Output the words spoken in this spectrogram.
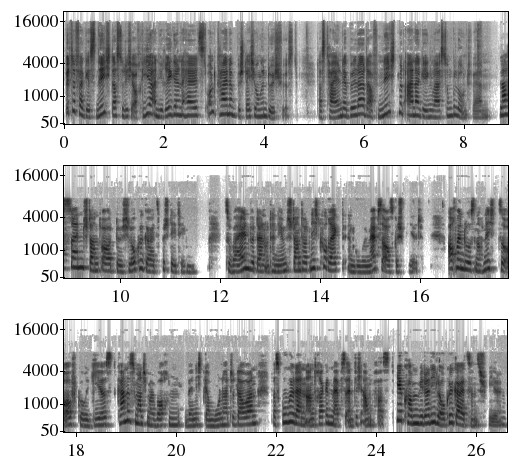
Bitte vergiss nicht, dass du dich auch hier an die Regeln hältst und keine Bestechungen durchführst. Das Teilen der Bilder darf nicht mit einer Gegenleistung belohnt werden. Lass deinen Standort durch Local Guides bestätigen. Zuweilen wird dein Unternehmensstandort nicht korrekt in Google Maps ausgespielt. Auch wenn du es noch nicht so oft korrigierst, kann es manchmal Wochen, wenn nicht gar Monate dauern, dass Google deinen Antrag in Maps endlich anpasst. Hier kommen wieder die Local Guides ins Spiel.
